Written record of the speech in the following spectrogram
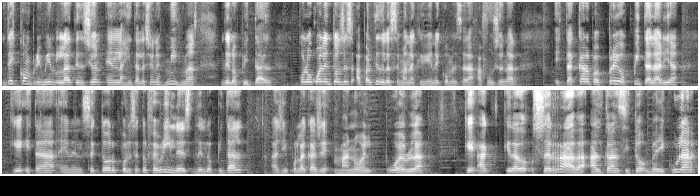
descomprimir la atención en las instalaciones mismas del hospital. Con lo cual entonces a partir de la semana que viene comenzará a funcionar esta carpa prehospitalaria que está en el sector, por el sector Febriles del hospital, allí por la calle Manuel Puebla, que ha quedado cerrada al tránsito vehicular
